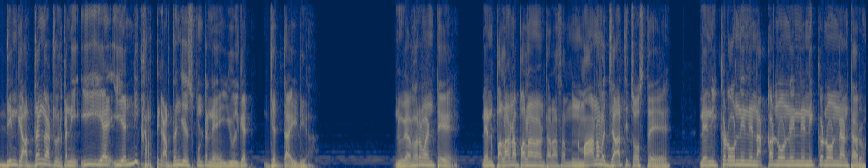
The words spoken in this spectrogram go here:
దీనికి అర్థం కావట్లేదు కానీ ఈ ఇవన్నీ కరెక్ట్గా అర్థం చేసుకుంటేనే you will get get the idea నువ్వెవరు అంటే నేను పలానా పలానా అంటారు. అసలు మానవ జాతి చూస్తే నేను ఇక్కడోడిని నేను అక్కడ నేను ఇక్కడ అంటారు.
